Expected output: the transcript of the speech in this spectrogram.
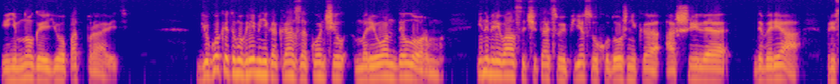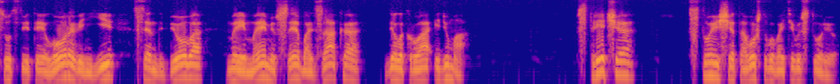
и немного ее подправить. Гюго к этому времени как раз закончил «Марион де Лорм» и намеревался читать свою пьесу у художника Ашиля де Вериа, присутствии Тейлора, Виньи, Сент-Бёва, Мариме, Мюссе, Бальзака, Делакруа и Дюма. Встреча, стоящая того, чтобы войти в историю.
